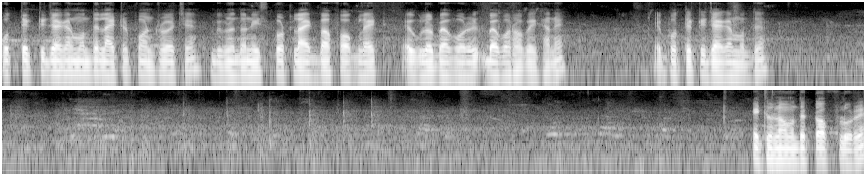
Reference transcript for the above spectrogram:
প্রত্যেকটি জায়গার মধ্যে লাইটের পয়েন্ট রয়েছে, বিভিন্ন ধরনের স্পট লাইট বা ফগ লাইট এগুলোর ব্যবহার ব্যবহার হবে এখানে, এই প্রত্যেকটি জায়গার মধ্যে। এটি হলো আমাদের টপ ফ্লোরে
